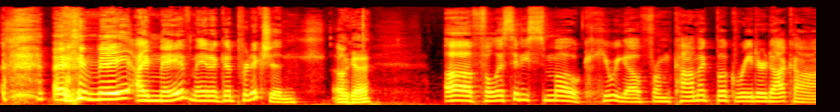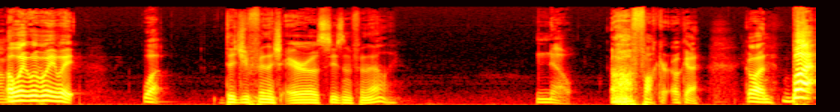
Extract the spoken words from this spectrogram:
I may, I may have made a good prediction. Okay. Uh, Felicity Smoak. Here we go from comicbookreader.com. Oh wait, wait, wait, wait. what? Did you finish Arrow's season finale? No. Oh fucker. Okay. Go ahead. But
